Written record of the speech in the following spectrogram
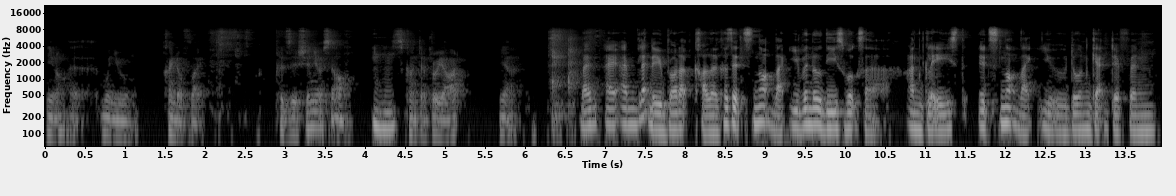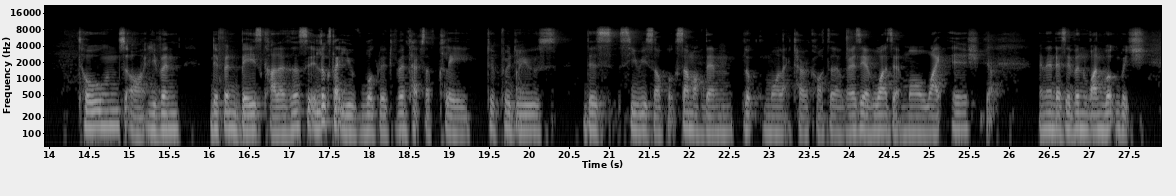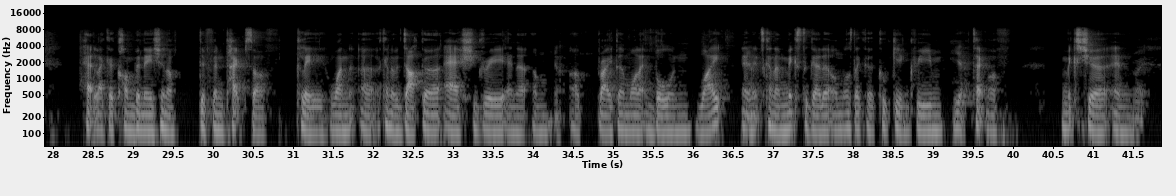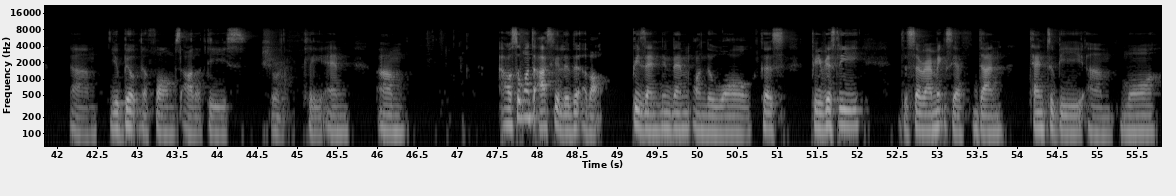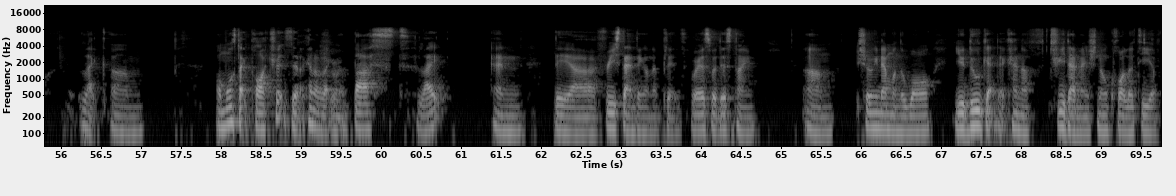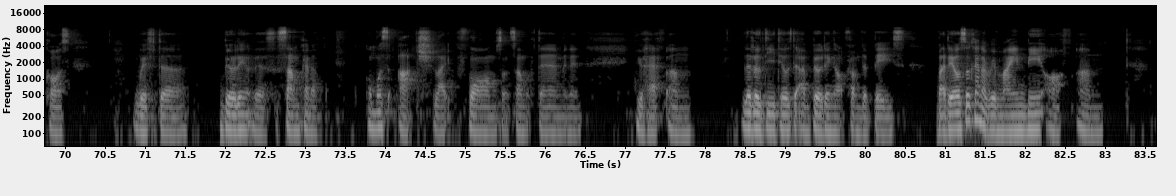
you know uh, when you kind of like position yourself Mm-hmm. it's contemporary art yeah But I, I'm glad that you brought up color because it's not like even though these works are unglazed, it's not like you don't get different tones or even different base colors. 'Cause It looks like you've worked with different types of clay to produce this series of books. Some of them look more like terracotta, whereas you have ones that are more whitish. And then there's even one work which had like a combination of different types of clay. One uh, kind of darker ash gray and a, um, Yeah. a brighter, more like bone white, and Yeah. it's kind of mixed together, almost like a cookie and cream yeah type of mixture. And Right. um, you build the forms out of these sure clay. And um, I also want to ask you a little bit about presenting them on the wall because previously the ceramics you have done tend to be um, more like um, almost like portraits. They're kind of like Sure. bust like, and they are freestanding on the plinth. Whereas for this time, um, showing them on the wall, you do get that kind of three dimensional quality, of course, with the building. There's some kind of almost arch like forms on some of them, and then you have um little details that are building up from the base. But they also kind of remind me of um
